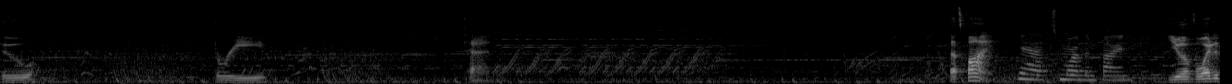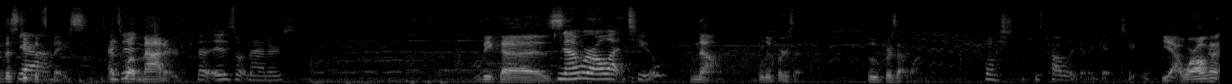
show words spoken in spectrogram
Two, three, ten. That's fine. Yeah, it's more than fine. You avoided the stupid Yeah, space. That's what mattered. That is what matters. Because Now we're all at two. no bloopers at bloopers at one. Well, he's probably gonna get two. Yeah, we're all gonna.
